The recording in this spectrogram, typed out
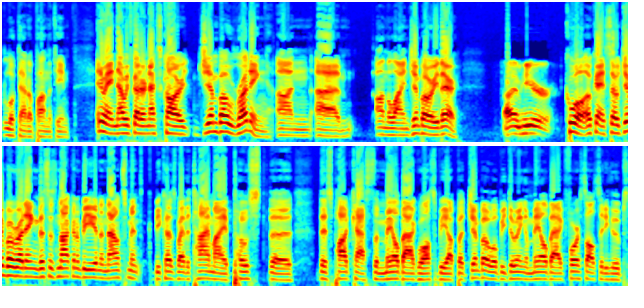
looked at upon the team. Anyway, now we've got our next caller, Jimbo Rudding, on um, on the line. Jimbo, are you there? I am here. Cool. Okay, so Jimbo Rudding, this is not going to be an announcement because by the time I post the this podcast, the mailbag will also be up. But Jimbo will be doing a mailbag for Salt City Hoops.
